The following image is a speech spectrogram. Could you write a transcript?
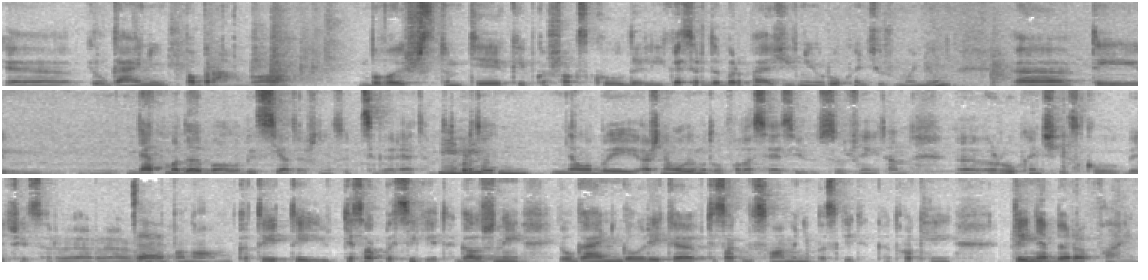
e, ilgainiui pabrango, buvo išstumti kaip kažkoks cool dalykas ir dabar, žinai, rūkančių žmonių, e, tai net mada buvo labai sieta, žinai, su cigaretėm. Mm -hmm. Dabar to nelabai, aš nelabai matau fotosesijų su, žinai, ten uh, rūkančiais kulbičiais ar, ar, ar, ar panom. Kad tai, tai tiesiog pasikeitė. Gal, žinai, ilgainiui gal reikia tiesiog visuomenį pasakyti, kad, okei, okay, tai nebėra fain.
